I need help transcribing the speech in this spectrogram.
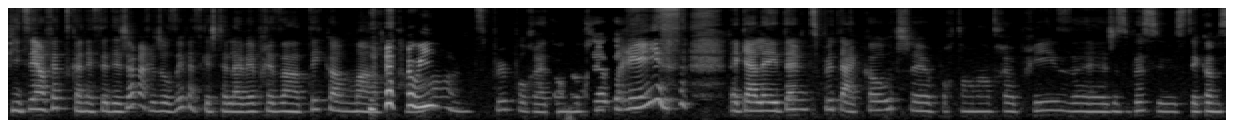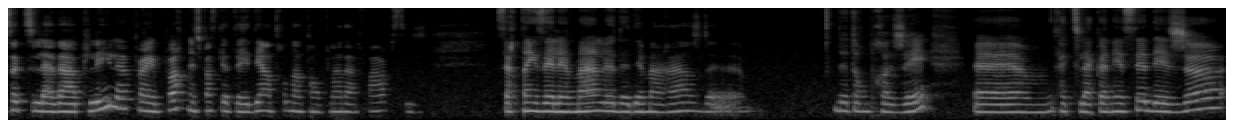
puis, tu sais, en fait, tu connaissais déjà Marie-Josée parce que je te l'avais présentée comme mentor oui. un petit peu pour euh, ton entreprise. fait qu'elle a été un petit peu ta coach euh, pour ton entreprise. Euh, je sais pas si c'était comme ça que tu l'avais appelée, là, peu importe, mais je pense que tu as aidé entre autres dans ton plan d'affaires, puis certains éléments là, de démarrage de, de ton projet. Que tu la connaissais déjà.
